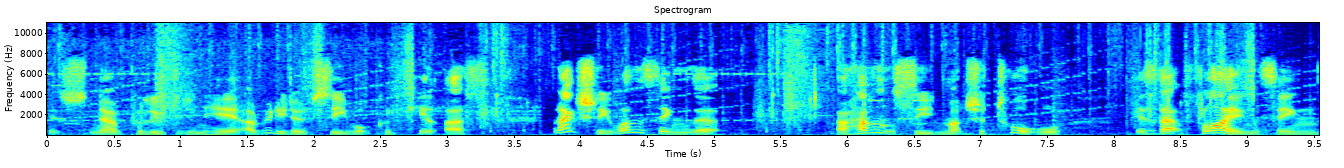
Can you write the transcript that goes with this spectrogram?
It's now polluted in here. I really don't see what could kill us. But actually, one thing that I haven't seen much at all is that flying thing.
